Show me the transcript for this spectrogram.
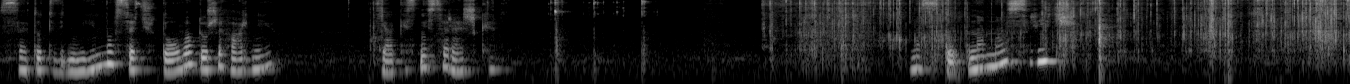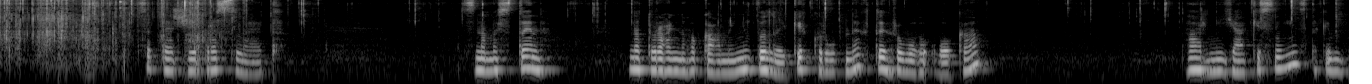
Все тут відмінно, все чудово, дуже гарні, якісні сережки. Наступна в нас річ. Це теж є браслет з намистин натурального каменю, великих, крупних, тигрового ока. Гарні, якісні, з таким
